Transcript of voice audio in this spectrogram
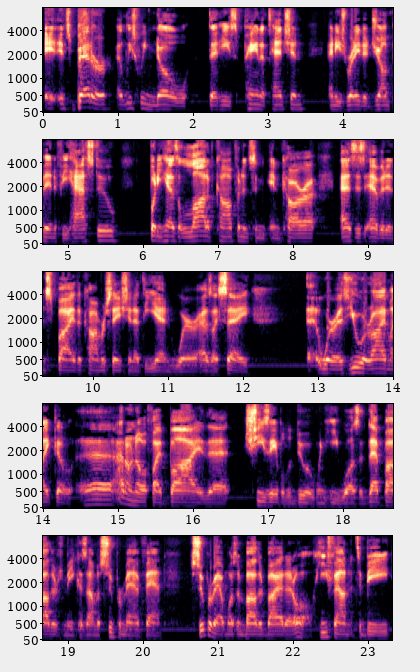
it's better. At least we know that he's paying attention and he's ready to jump in if he has to. But he has a lot of confidence in, in Kara, as is evidenced by the conversation at the end, where, as I say, uh, whereas you or I might go, uh, I don't know if I buy that she's able to do it when he wasn't. That bothers me because I'm a Superman fan. Superman wasn't bothered by it at all. He found it to be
